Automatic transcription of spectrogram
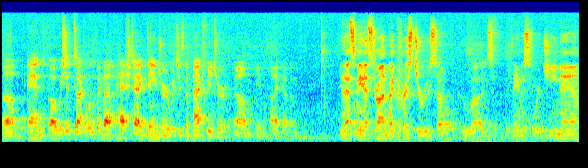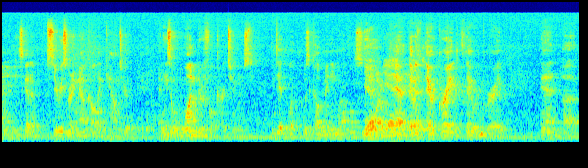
Um, And uh, we should talk a little bit about hashtag danger, which is the back feature um, in High Heaven. Yeah, that's me. That's drawn by Chris Giarrusso, who uh, is famous for G-Man, and he's got a series running now called Encounter, and he's a wonderful cartoonist. He did, what, was it called Mini Marvels? Yeah. Yeah, they were, they were great. They were great. And uh,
